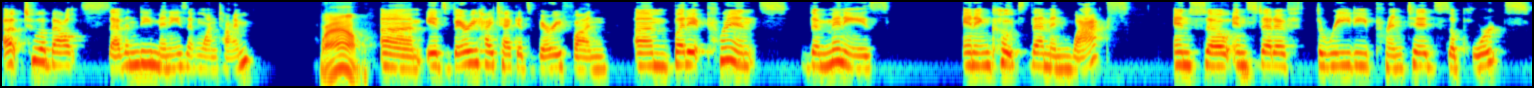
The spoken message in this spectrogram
up to about 70 minis at one time. wow. Um, it's very high tech. It's very fun. Um, but it prints the minis and encoats them in wax. And so instead of 3D printed supports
